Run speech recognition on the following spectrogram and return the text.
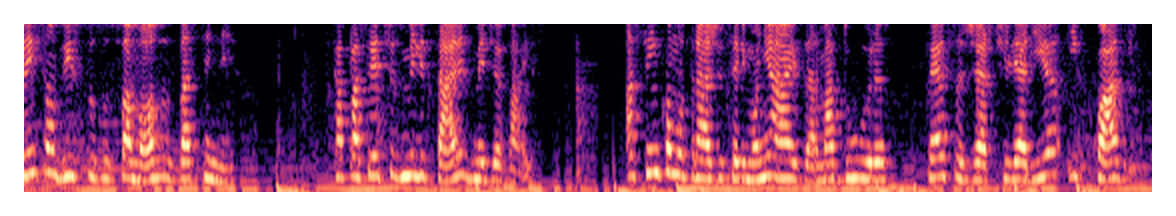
Também são vistos os famosos bacinets, capacetes militares medievais, assim como trajes cerimoniais, armaduras, peças de artilharia e quadros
